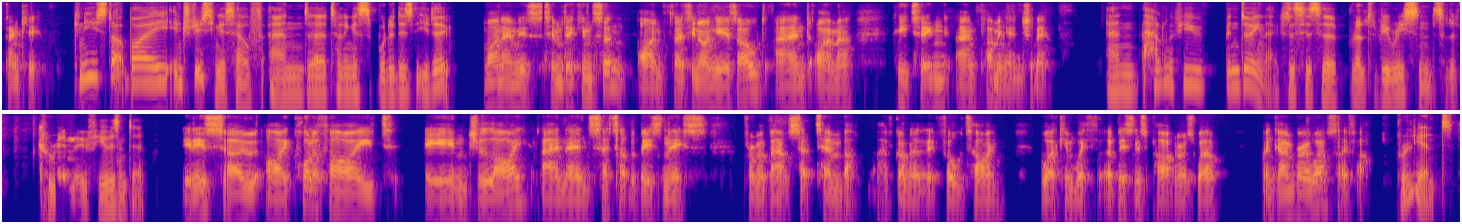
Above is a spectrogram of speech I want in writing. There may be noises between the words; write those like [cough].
Thank you. Can you start by introducing yourself and uh, telling us what it is that you do? My name is Tim Dickinson. I'm 39 years old and I'm a heating and plumbing engineer. And how long have you been doing that? Because this is a relatively recent sort of career move for you, isn't it? It is. So I qualified in July and then set up the business from about September. I've gone at it full time, working with a business partner as well, and going very well so far. Brilliant.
